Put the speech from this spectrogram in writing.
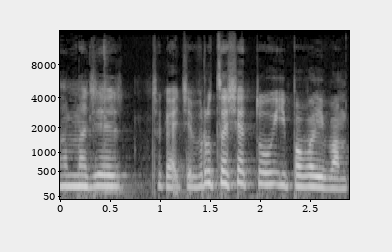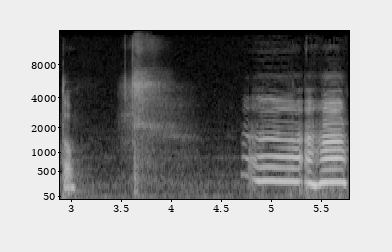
Mam nadzieję, czekajcie, wrócę się tu i powoli wam to. Aha.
